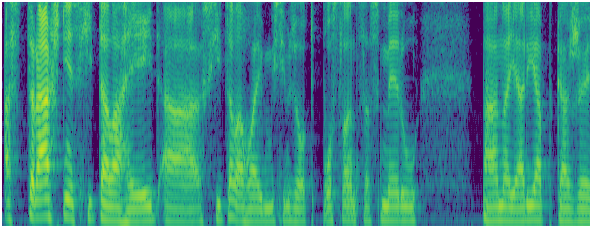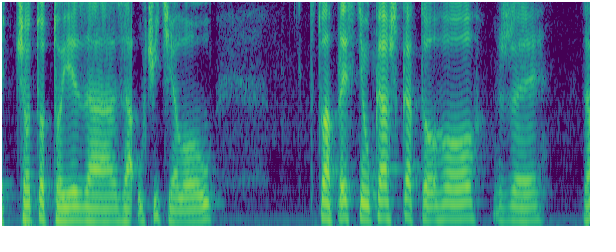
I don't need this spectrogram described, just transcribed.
A strašne schytala hejt a schytala ho aj, myslím, že od poslanca Smeru pána Jariabka, že čo toto je za, za učiteľov. Toto má presne ukážka toho, že za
